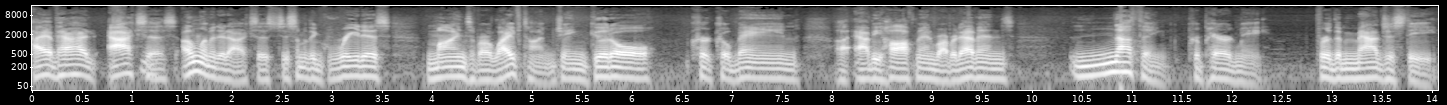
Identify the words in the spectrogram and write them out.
I have had access, unlimited access, to some of the greatest minds of our lifetime Jane Goodall, Kurt Cobain, uh, Abbie Hoffman, Robert Evans. Nothing prepared me for the majesty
